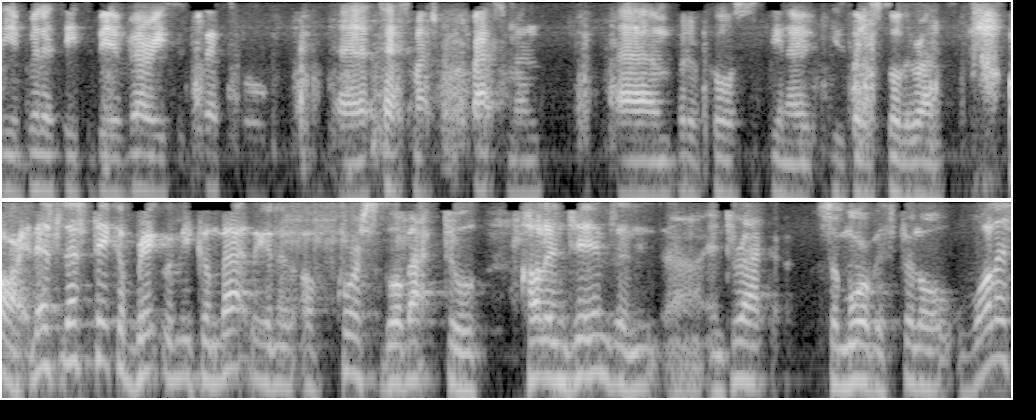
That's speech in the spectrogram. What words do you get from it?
the ability to be a very successful uh, Test match batsman um, but of course, you know, he's got to score the runs. All right, let's let's take a break. When we come back, we're going to, of course, go back to Colin James and uh, interact some more with Philo Wallace.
